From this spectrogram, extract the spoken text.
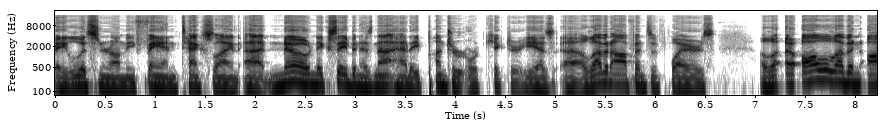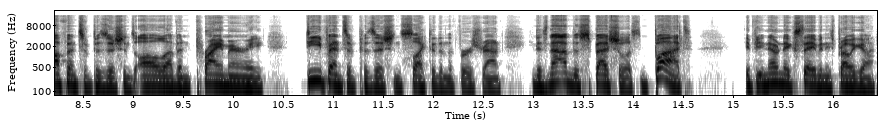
a listener on the fan text line. Uh, no, Nick Saban has not had a punter or kicker. He has uh, 11 offensive players, all 11 offensive positions, all 11 primary defensive positions selected in the first round. He does not have the specialists, but if you know Nick Saban, he's probably gone.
